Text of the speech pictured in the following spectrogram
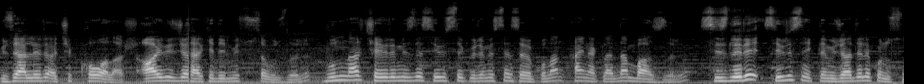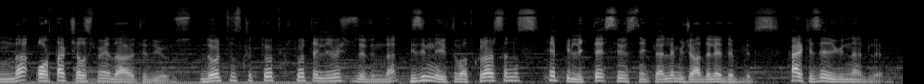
üzerleri açık kovalar, ayrıca terk edilmiş su havuzları. Bunlar çevremizde sivrisinek üremesine sebep olan kaynaklardan bazıları. Sizleri sivrisinekle mücadele konusunda ortak çalışmaya davet ediyoruz. 444 44 55 üzerinden bizimle irtibat kurarsanız hep birlikte sivrisineklerle mücadele edebiliriz. Herkese iyi günler dilerim.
